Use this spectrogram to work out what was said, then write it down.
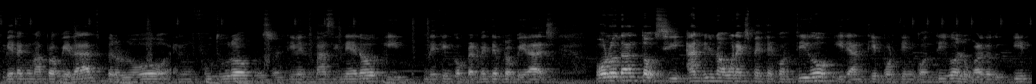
empiezan con una propiedad, pero luego en un futuro pues reciben más dinero y deciden comprar 20 propiedades. Por lo tanto, si han tenido una buena experiencia contigo, irán 100% contigo en lugar de ir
